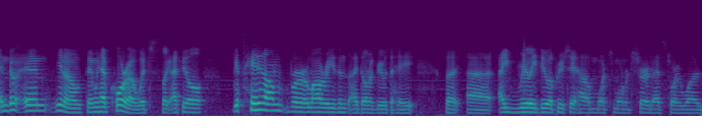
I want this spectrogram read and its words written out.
And and you know, then we have Korra, which like I feel gets hated on for a lot of reasons. I don't agree with the hate, but uh, I really do appreciate how much more mature that story was,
